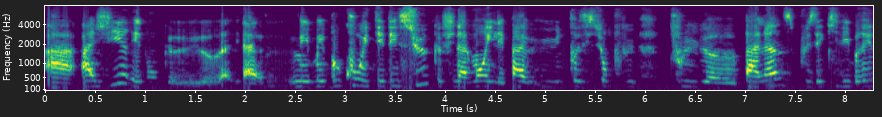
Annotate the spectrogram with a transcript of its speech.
à, agir et donc euh, euh, mais, beaucoup ont été déçus que finalement il n'ait pas eu une position plus plus euh, balance, plus équilibrée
